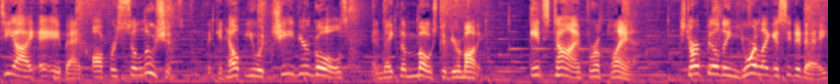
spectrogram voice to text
TIAA Bank offers solutions that can help you achieve your goals and make the most of your money. It's time for a plan. Start building your legacy today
